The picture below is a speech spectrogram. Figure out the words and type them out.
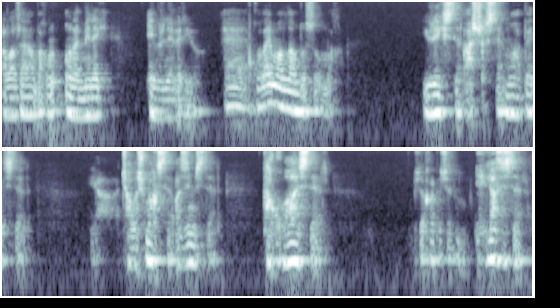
Allah Teala bak ona melek emrine veriyor. Ee, kolay mı Allah'ın dostu olmak? Yürek ister, aşk ister, muhabbet ister. Ya çalışmak ister, azim ister. Takva ister. İşte kardeşlerim, ihlas ister.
